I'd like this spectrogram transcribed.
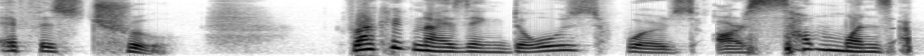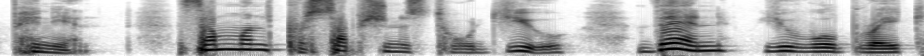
if it's true, recognizing those words are someone's opinion, someone's perceptions toward you, then you will break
